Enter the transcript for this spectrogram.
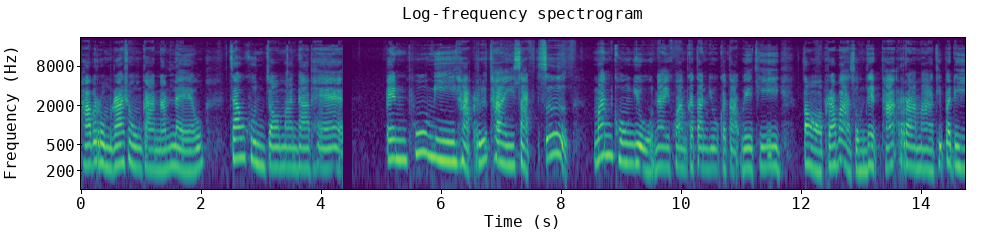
พระบรมราชโองการนั้นแล้ว เจ้าคุณจอมมารดาแพรเป็นผู้มีหฤทัยสัตย์ซื่อ มั่นคงอยู่ในความกตัญญูกะตะเวที ต่อพระบาทสมเด็จพระรามาธิบดี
